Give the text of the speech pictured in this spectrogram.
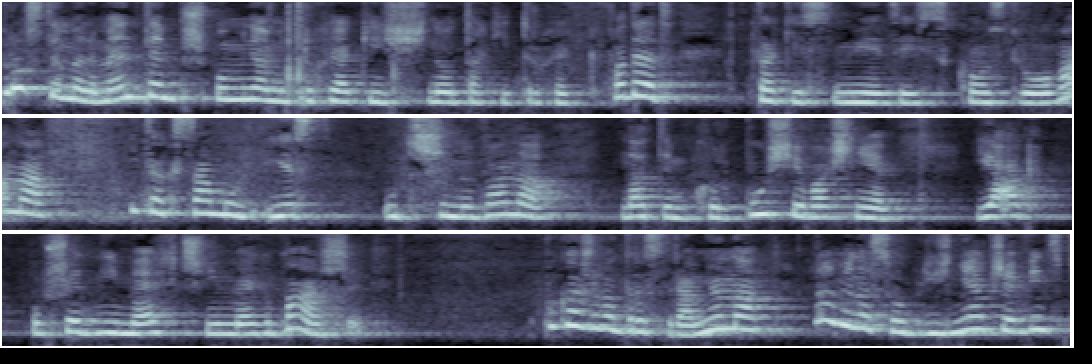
prostym elementem. Przypomina mi trochę jakiś, no taki trochę kwadrat. Tak jest mniej więcej skonstruowana i tak samo jest utrzymywana na tym korpusie właśnie jak poprzedni mech, czyli mech Banszy. Pokażę Wam teraz ramiona. Ramiona są bliźniacze, więc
